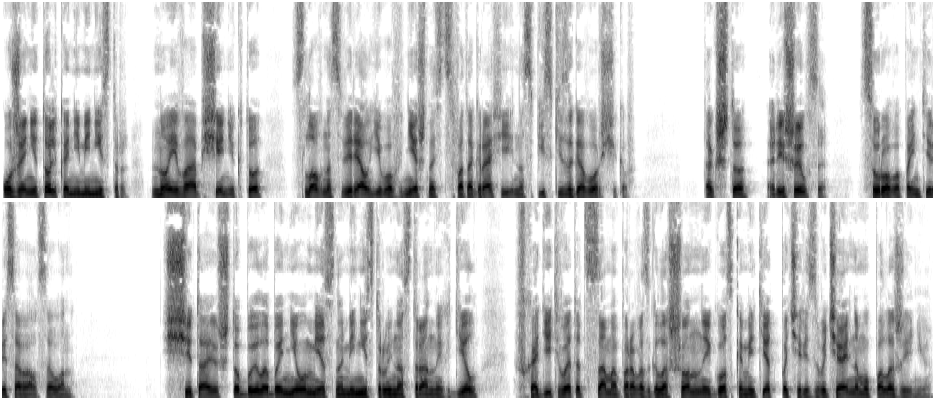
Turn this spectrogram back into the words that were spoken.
уже не только не министр, но и вообще никто, словно сверял его внешность с фотографией на списке заговорщиков. Так что, решился? сурово поинтересовался он. Считаю, что было бы неуместно министру иностранных дел входить в этот самопровозглашенный госкомитет по чрезвычайному положению.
